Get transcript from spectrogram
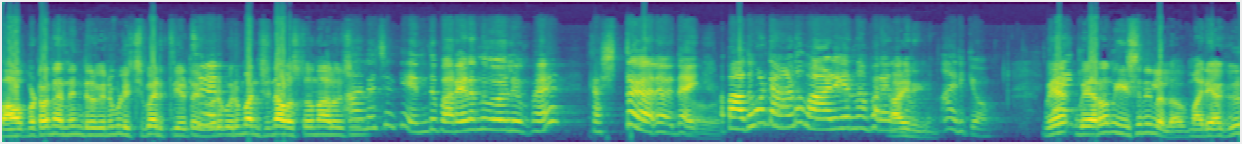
പാവപ്പെട്ടവൻ എന്നെ ഇന്റർവ്യൂവിന് വിളിച്ച് വരുത്തിയിട്ട് ഒരു ഒരു മനുഷ്യന്റെ അവസ്ഥ ഒന്ന് ആലോചിച്ചു എന്ത് പറയണമെന്ന് പോലും ഏ? കഷ്ടകാലം ഇതായി. അപ്പൊ അതുകൊണ്ടാണ് വാഴയെന്ന് പറയുന്നത്? ആയിരിക്കും. വേറെ റീസൺ ഇല്ലല്ലോ. മര്യാദയ്ക്ക്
